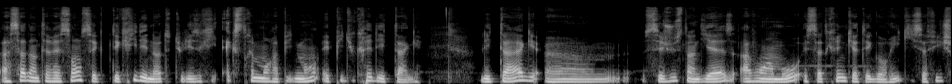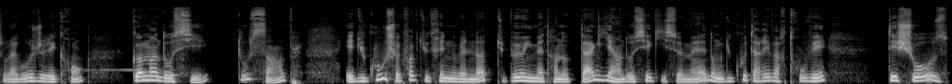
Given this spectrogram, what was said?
a ça d'intéressant, c'est que tu écris des notes, tu les écris extrêmement rapidement, et puis tu crées des tags. Les tags, euh, c'est juste un dièse avant un mot, et ça te crée une catégorie qui s'affiche sur la gauche de l'écran, comme un dossier, tout simple. Et du coup, chaque fois que tu crées une nouvelle note, tu peux y mettre un autre tag, il y a un dossier qui se met, donc du coup, tu arrives à retrouver tes choses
